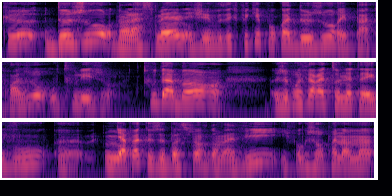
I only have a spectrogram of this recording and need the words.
que deux jours dans la semaine et je vais vous expliquer pourquoi deux jours et pas trois jours ou tous les jours. Tout d'abord, je préfère être honnête avec vous. Euh, il n'y a pas que The Boss Finance dans ma vie. Il faut que je reprenne en main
